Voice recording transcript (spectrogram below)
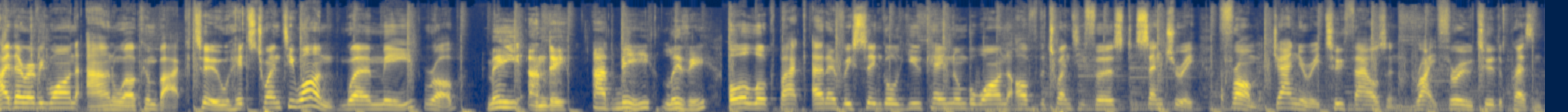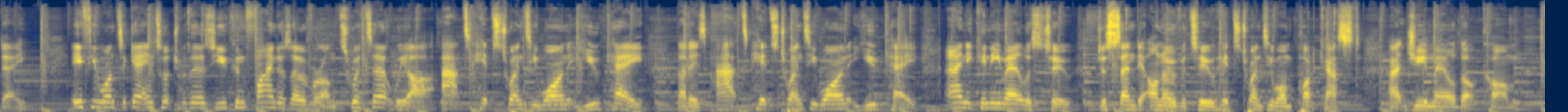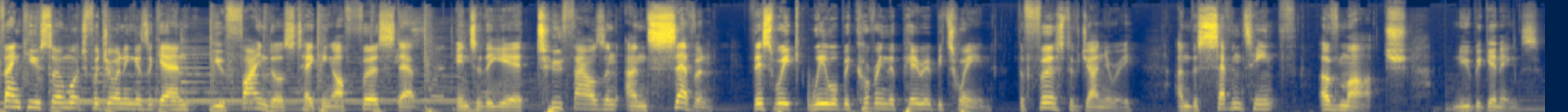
Hi there, everyone, and welcome back to Hits 21, where me, Rob, Me, Andy. And me, Lizzie. all look back at every single UK number one of the 21st century from January 2000 right through to the present day. If you want to get in touch with us, you can find us over on Twitter. We are at Hits21UK. That is at Hits21UK. And you can email us too. Just send it on over to Hits21podcast at gmail.com. Thank you so much for joining us again. You find us taking our first step into the year 2007. This week, we will be covering the period between the 1st of January and the 17th of March. New beginnings.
